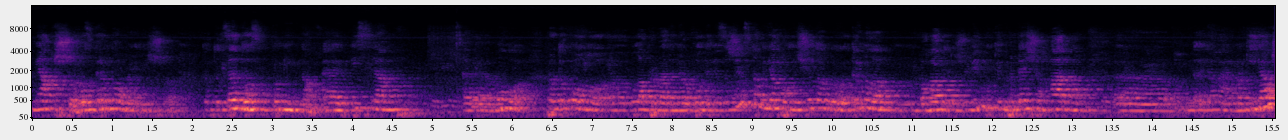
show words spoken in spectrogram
м'якшою, роздренованішою. Тобто це досить помітно. Е, Після е, мого протоколу е, була проведена робота візажистом, я получила, отримала багато дуже відгуків про те, що гарно лягає макіяж,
